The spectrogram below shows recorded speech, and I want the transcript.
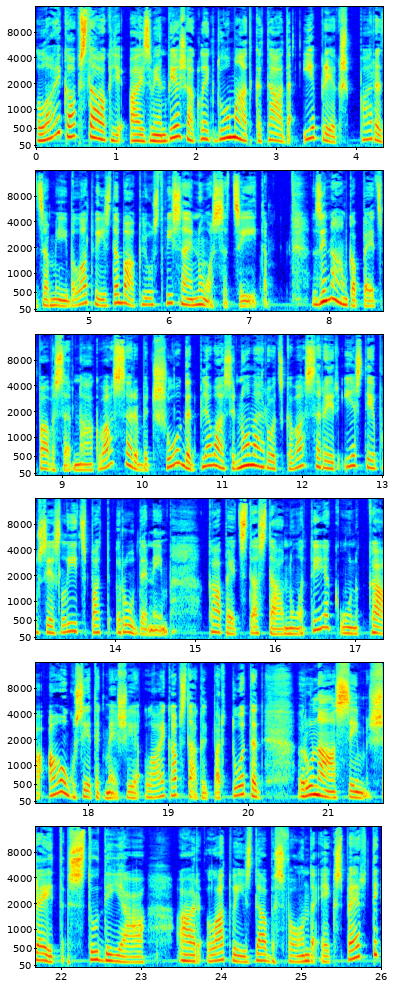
Laika apstākļi aizvien biežāk liek domāt, ka tāda iepriekš paredzamība Latvijas dabā kļūst visai nosacīta. Zinām, ka pēc pavasara nāk vasara, bet šogad pļavās ir novērots, ka vasara ir iestiepusies līdz pat rudenim. Kāpēc tas tā notiek un kā augus ietekmē šie laika apstākļi, par to tad runāsim šeit studijā ar Latvijas dabas fonda eksperti,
